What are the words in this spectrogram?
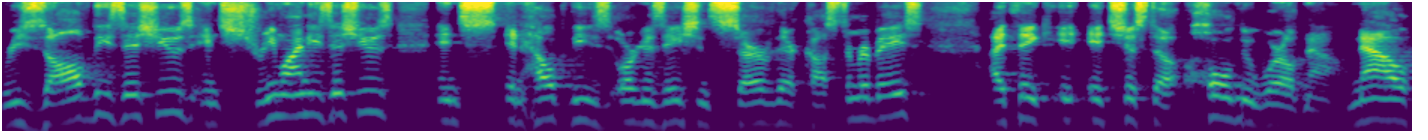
resolve these issues and streamline these issues and, and help these organizations serve their customer base i think it, it's just a whole new world now. Now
